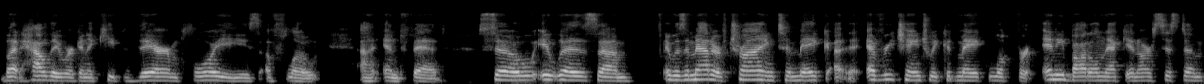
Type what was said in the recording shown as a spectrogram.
but how they were going to keep their employees afloat uh, and fed. So it was um, it was a matter of trying to make uh, every change we could make, look for any bottleneck in our system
